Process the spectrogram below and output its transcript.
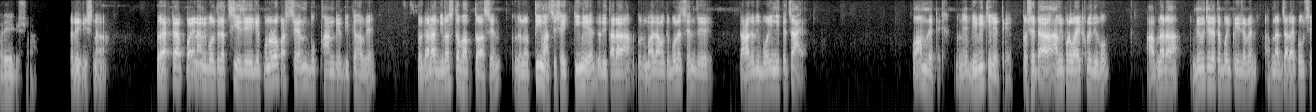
হরে কৃষ্ণ। হরে কৃষ্ণ। তো একটা পয়েন্ট আমি বলতে যাচ্ছি যে, এই যে পনেরো পার্সেন্ট বুক ফান্ডের দিতে হবে, তো যারা গৃহস্থ ভক্ত আছেন জন্য টিম আছে, সেই টিমে যদি তারা, গুরু মহারাজ আমাকে বলেছেন যে, তারা যদি বই নিতে চায়, কম রেটে মানে বিবিটি রেটে তো সেটা আমি প্রোভাইড করে দিব। আপনারা বিবিটি রেটে বই পেয়ে যাবেন, আপনার জায়গায় পৌঁছে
